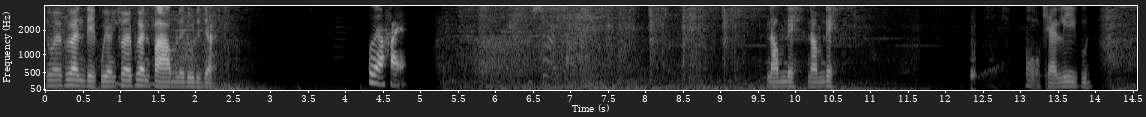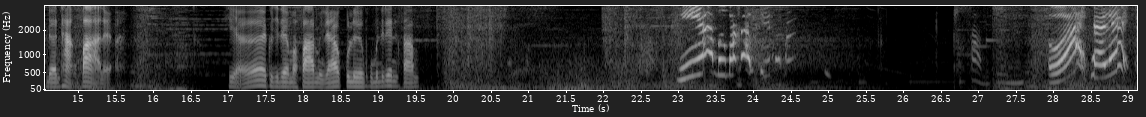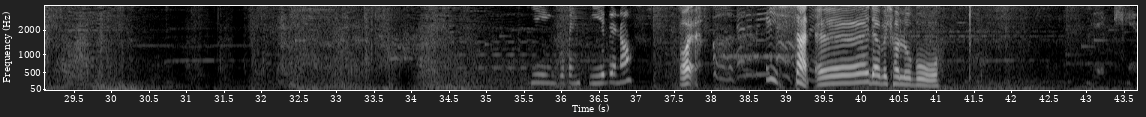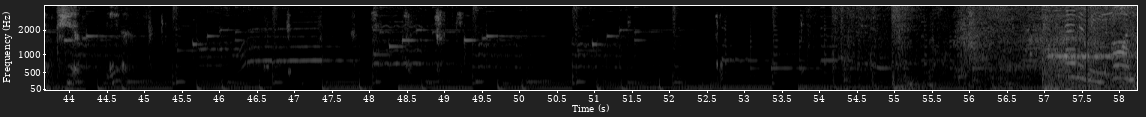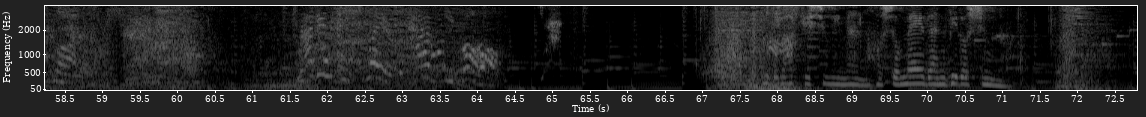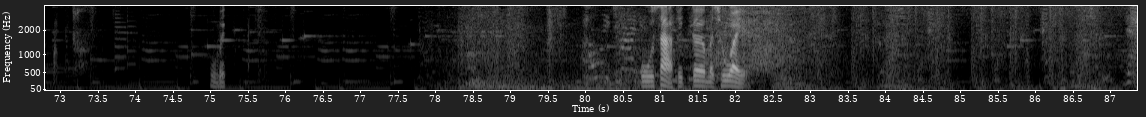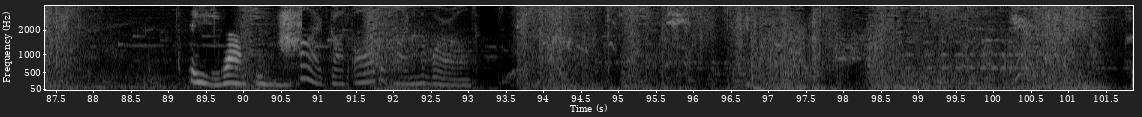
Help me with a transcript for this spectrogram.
ช่วยเพื่อนดิกูยังช่วยเพื่อนฟาร์มเลยดูดิจ้ะคุยกับใครอะนำดินำดิโอ้โหแครี่กูเดินถางป่าเลยอะเฮียเอ้ยกูจะเดินมาฟาร์มอีกแล้ว กูลืมกูไม่ได้เล่นฟาร์ม เนี่ยมึงมาเข้าคลิปถามจริงเอ้ยแคลรี่ยิงกูเป็นคีฟเลยเนาะโอ้ยไอสัตว์เอ้ยเดินไปชนรูบู Udrasi Shumimen, Hoshome then Vidoshun. กูไม่ กูสาฟิกเกอร์มาช่วย ตียากจริง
